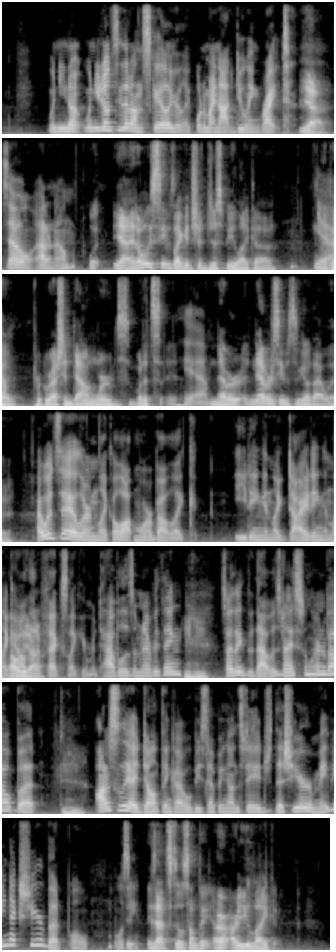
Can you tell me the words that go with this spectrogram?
when you know when you don't see that on the scale, you're like what am I not doing right? yeah, So, I don't know. what, yeah, it always seems like it should just be like a Yeah. like a progression downwards, but it's it yeah. never it never seems to go that way. I would say I learned like a lot more about like eating and like dieting and like Oh, how yeah. that affects like your metabolism and everything. Mm-hmm. So I think that that was nice to learn about, but Mm-hmm. honestly, I don't think I will be stepping on stage this year, maybe next year, but we'll we'll see. Is that still something? Or are you like?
